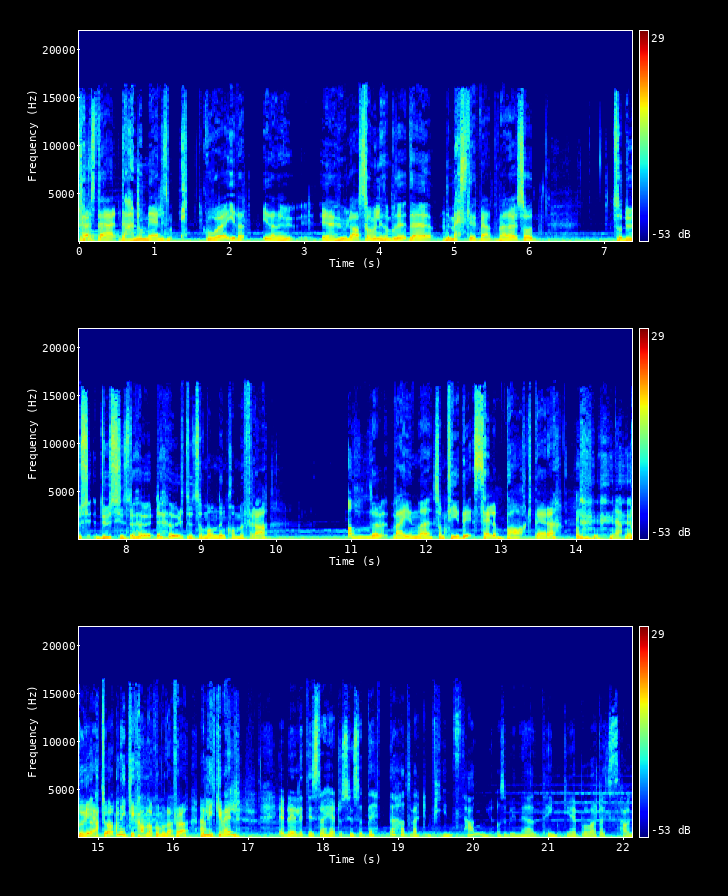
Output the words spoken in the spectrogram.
først, det er, det er noe med liksom ekkoet i, den- i denne hula som liksom Det, det, det litt med, det. Så, så du, du syns det, hø- det høres ut som om den kommer fra alle veiene samtidig, selv bak dere. Du vet jo at den ikke kan ha kommet derfra, men likevel. Jeg ble litt distrahert og syntes at dette hadde vært en fin sang. Og så begynner jeg å tenke på hva slags sang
